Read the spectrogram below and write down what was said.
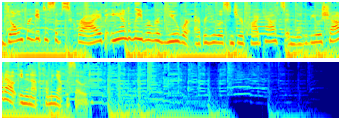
Don't forget to subscribe and leave a review wherever you listen to your podcasts, and we'll give you a shout out in an upcoming episode.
